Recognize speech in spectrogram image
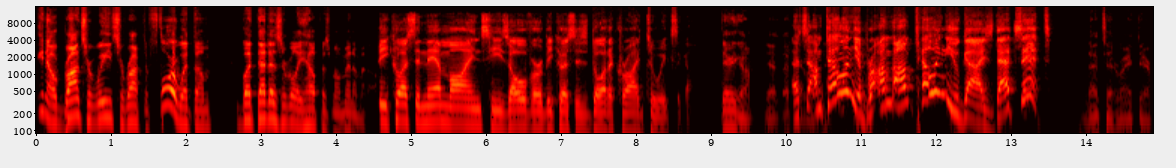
you know Bronson Reed to wipe the floor with them, but that doesn't really help his momentum at all. Because in their minds, he's over because his daughter cried two weeks ago. There you go. Yeah, that's, that's I'm telling you, bro. I'm I'm telling you guys, that's it. That's it right there.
